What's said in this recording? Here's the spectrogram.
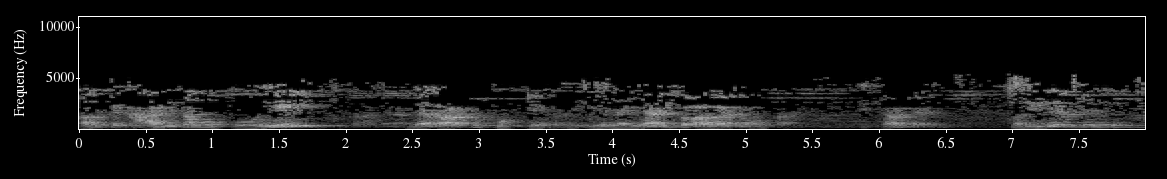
కాబట్టి కాగితము పోయి దరాటు పుట్టినది ఇది నైయాయికలు అలాగే ఉంటాయి. ఏమండి? మరి ఇదేమిటి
